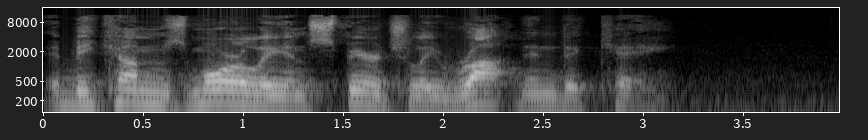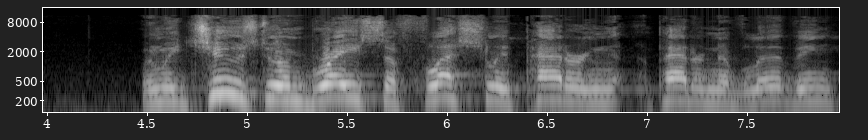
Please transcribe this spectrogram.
it becomes morally and spiritually rotten and decay. When we choose to embrace a fleshly pattern, pattern of living,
